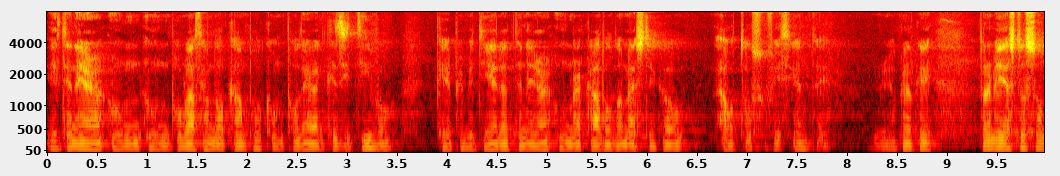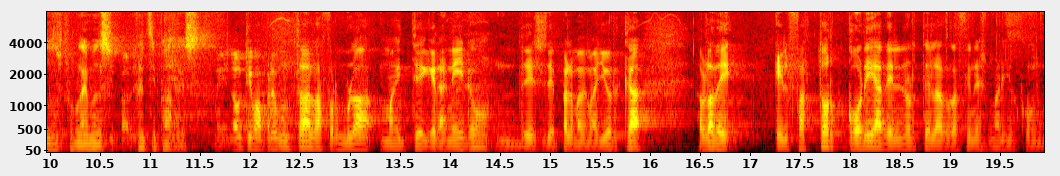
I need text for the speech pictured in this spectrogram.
y tener una población del campo con poder adquisitivo que permitiera tener un mercado doméstico autosuficiente. Yo creo que para mí estos son los problemas principales. La última pregunta la fórmula Maite Granero desde Palma de Mallorca. Habla de el factor Corea del Norte de las relaciones, Mario, con,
